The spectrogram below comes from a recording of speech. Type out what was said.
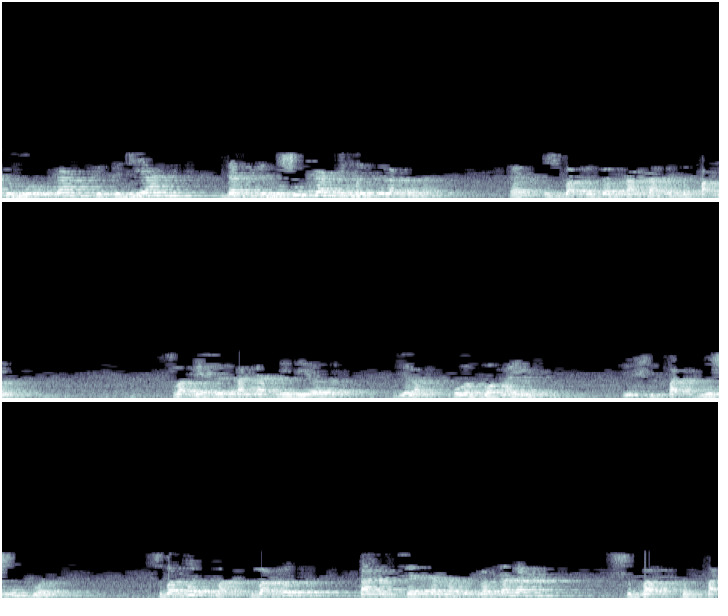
keburukan, kekejian dan kebusukan yang mereka lakukan. Eh, itu sebab tuan-tuan tanda ke tempat dia. Sebab biasa tanda ni dia ialah orang buang air. Dia sifat musuh tuan. Sebab apa? Sebab apa? Tan, syaitan masuk dalam tanah sebab tempat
